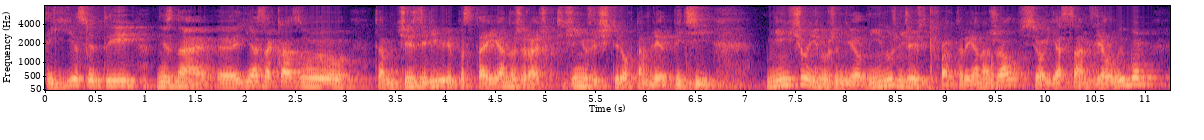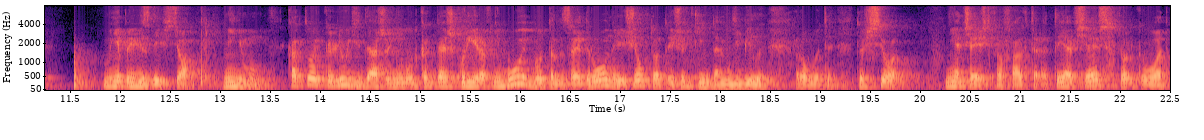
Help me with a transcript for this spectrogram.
Если ты, не знаю, э, я заказываю там через деливери постоянно жрачку в течение уже 4 там, лет, 5. Мне ничего не нужно делать, мне не нужен человеческий фактор. Я нажал, все, я сам сделал выбор, мне привезли, все, минимум. Как только люди даже не будут, когда дальше курьеров не будет, будут там свои дроны, еще кто-то, еще какие-нибудь там дебилы, роботы, то все, нет человеческого фактора. Ты общаешься только вот.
